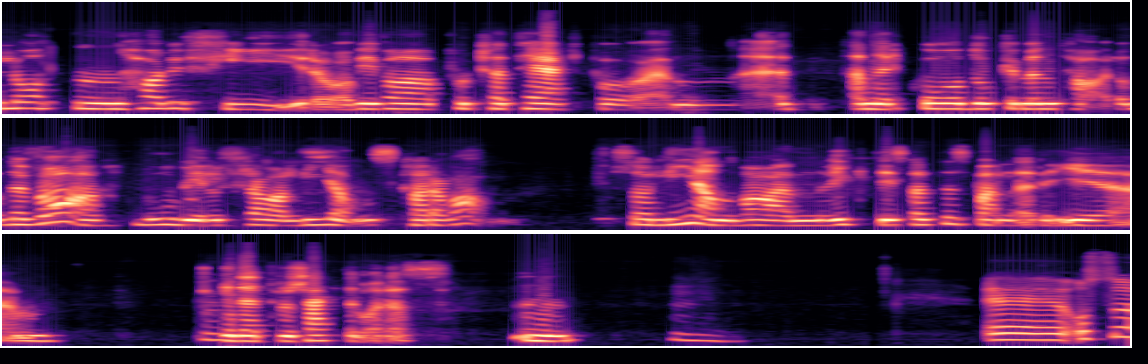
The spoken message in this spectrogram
Låten 'Har du fyr', og vi var portrettert på en NRK-dokumentar. Og det var bobil fra Lians Karavan. Så Lian var en viktig støttespiller i, eh, i det prosjektet vårt. Mm. Mm. Eh, og så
